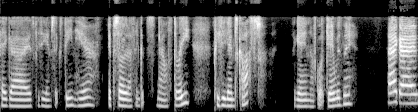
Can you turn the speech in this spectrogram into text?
Hey guys, PC Game 16 here. Episode, I think it's now 3, PC Games Cast. Again, I've got Jane with me. Hi guys.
